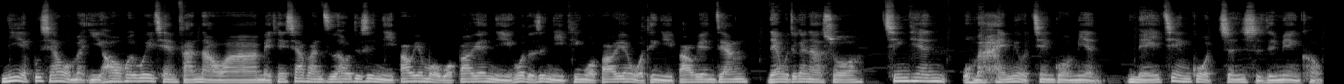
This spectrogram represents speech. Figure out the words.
你也不想我们以后会为钱烦恼啊，每天下班之后就是你抱怨我，我抱怨你，或者是你听我抱怨，我听你抱怨这样。”然后我就跟他说。今天我们还没有见过面，没见过真实的面孔。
